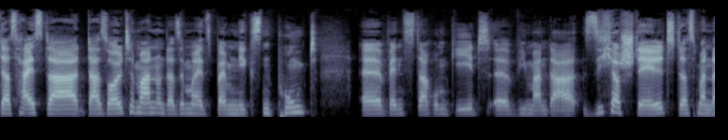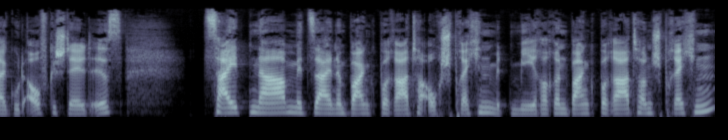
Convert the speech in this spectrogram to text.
Das heißt, da, da sollte man, und da sind wir jetzt beim nächsten Punkt, äh, wenn es darum geht, äh, wie man da sicherstellt, dass man da gut aufgestellt ist zeitnah mit seinem Bankberater auch sprechen, mit mehreren Bankberatern sprechen,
